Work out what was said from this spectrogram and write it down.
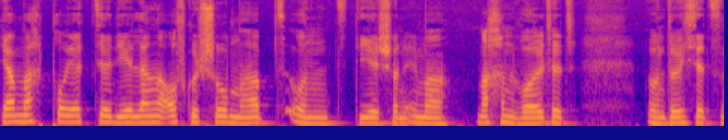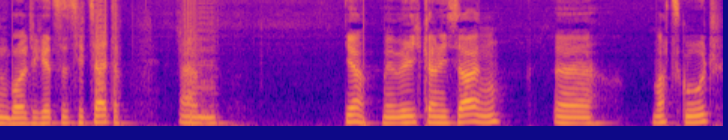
ja, macht Projekte, die ihr lange aufgeschoben habt und die ihr schon immer machen wolltet und durchsetzen wolltet. Jetzt ist die Zeit. Ähm, ja, mehr will ich gar nicht sagen. Äh, macht's gut.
